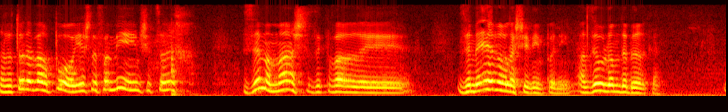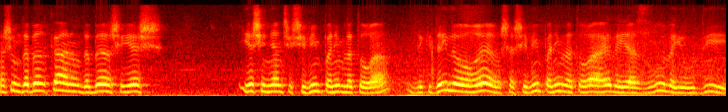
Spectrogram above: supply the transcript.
אז אותו דבר פה, יש לפעמים שצריך, זה ממש, זה כבר, אה, זה מעבר לשבעים פנים, על זה הוא לא מדבר כאן. מה שהוא מדבר כאן, הוא מדבר שיש יש עניין של שבעים פנים לתורה, וכדי לעורר שהשבעים פנים לתורה האלה יעזרו ליהודי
